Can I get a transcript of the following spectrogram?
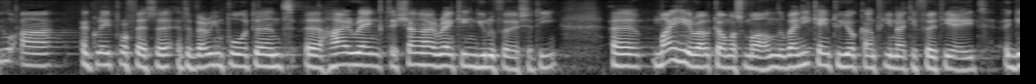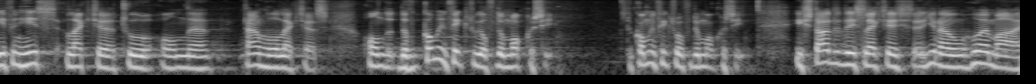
you are a great professor at a very important, uh, high-ranked Shanghai-ranking university. Uh, my hero, Thomas Mann, when he came to your country in 1938, uh, giving his lecture tour on town hall lectures on the, the coming victory of democracy the coming victory of democracy. He started these lectures, uh, you know, who am I?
